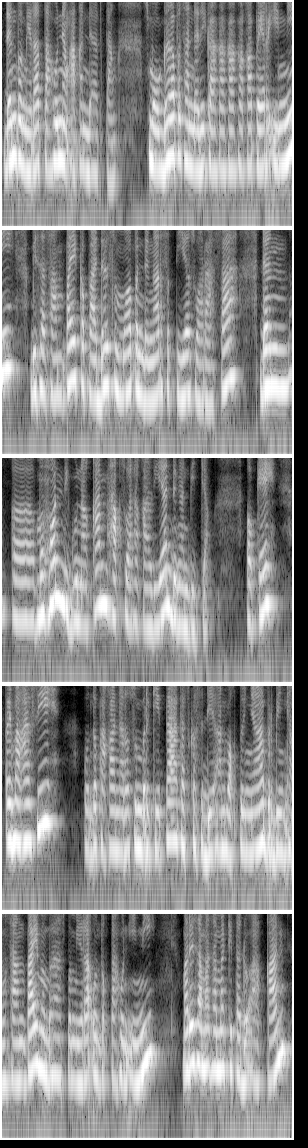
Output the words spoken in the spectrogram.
dan Pemira tahun yang akan datang. Semoga pesan dari kakak-kakak KPR ini bisa sampai kepada semua pendengar setia suarasa dan uh, mohon digunakan hak suara kalian dengan bijak. Oke, terima kasih untuk kakak narasumber kita atas kesediaan waktunya berbincang santai membahas Pemira untuk tahun ini. Mari sama-sama kita doakan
